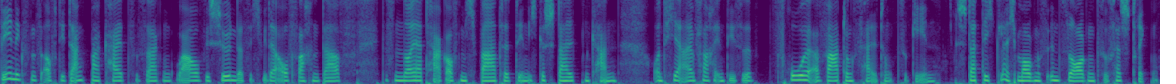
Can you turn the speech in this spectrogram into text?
wenigstens auf die Dankbarkeit zu sagen, wow, wie schön, dass ich wieder aufwachen darf, dass ein neuer Tag auf mich wartet, den ich gestalten kann und hier einfach in diese frohe Erwartungshaltung zu gehen, statt dich gleich morgens in Sorgen zu verstricken.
